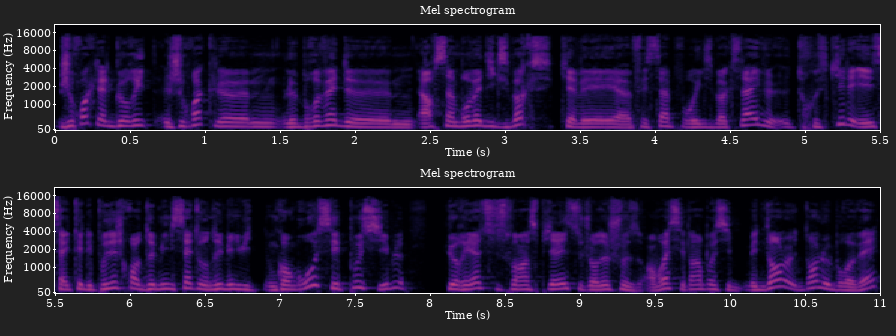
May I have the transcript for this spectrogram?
je crois que l'algorithme, je crois que le, le brevet de, alors c'est un brevet d'Xbox qui avait euh, fait ça pour Xbox Live, TrueSkill, et ça a été déposé, je crois, en 2007 ou en 2008. Donc en gros, c'est possible que Riot se soit inspiré de ce genre de choses. En vrai, c'est pas impossible. Mais dans le, dans le brevet,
